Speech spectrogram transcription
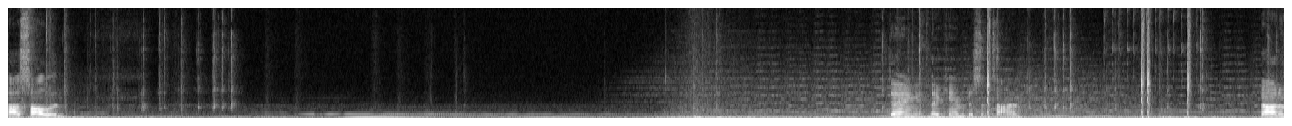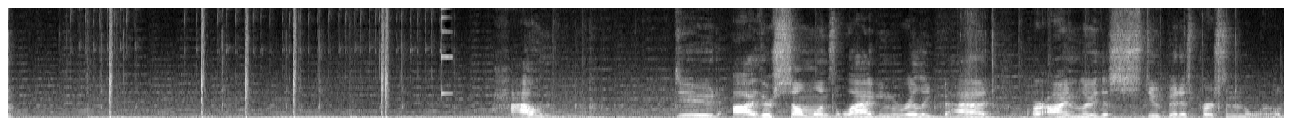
That was solid. Dang it, they came just in time. Got him. How? Dude, either someone's lagging really bad, or I'm literally the stupidest person in the world.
